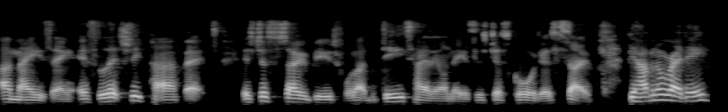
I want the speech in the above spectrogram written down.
amazing. It's literally perfect. It's just so beautiful. Like the detailing on these is just gorgeous. So if you haven't already,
